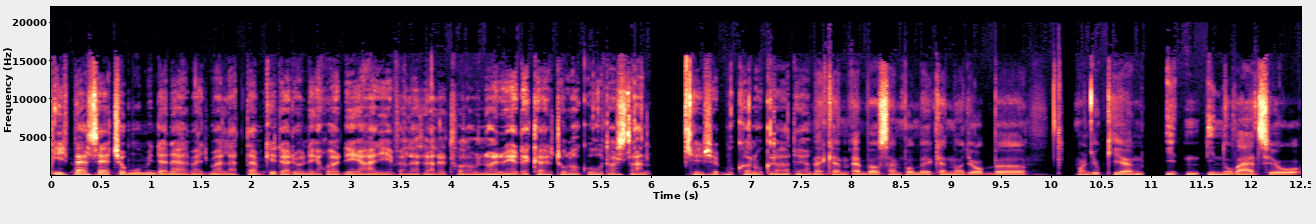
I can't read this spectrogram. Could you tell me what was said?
Így persze egy csomó minden elmegy mellettem, kiderülni, hogy néhány évvel ezelőtt valami nagyon érdekes dolog volt, aztán később bukkanok rá, de... Nekem ebbe a szempontból egy nagyobb mondjuk ilyen innováció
